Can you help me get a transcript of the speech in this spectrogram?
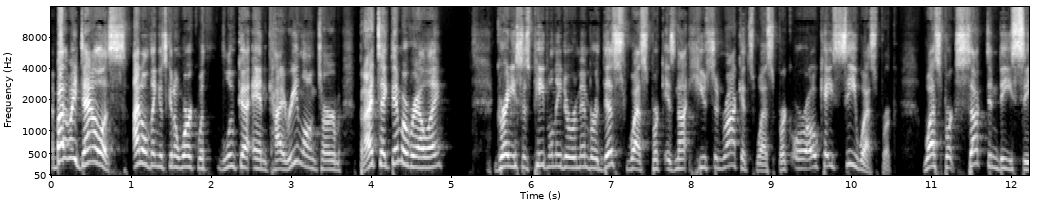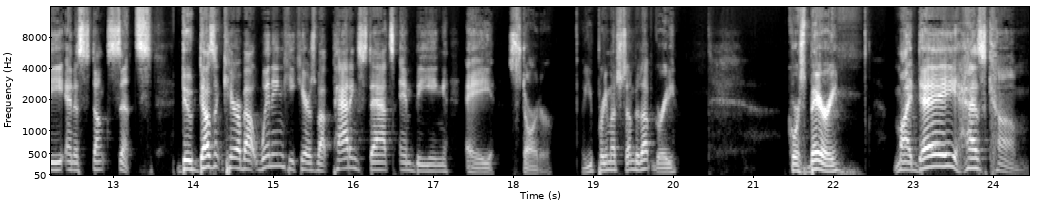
And by the way, Dallas, I don't think it's going to work with Luka and Kyrie long term, but I'd take them over LA. Grady says people need to remember this Westbrook is not Houston Rockets Westbrook or OKC Westbrook. Westbrook sucked in DC and has stunk since. Dude doesn't care about winning. He cares about padding stats and being a starter. You pretty much summed it up, Grady. Of course, Barry, my day has come.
